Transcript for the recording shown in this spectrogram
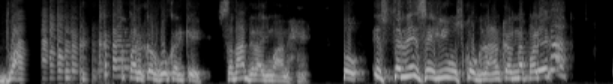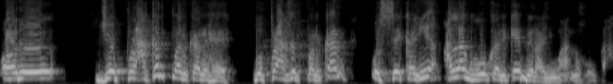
द्वारका परकर होकर के सदा विराजमान है। तो इस तरह से ही उसको ग्रहण करना पड़ेगा। और जो प्राकृत परकर है वो प्राकृत परकर उससे कहीं अलग होकर के विराजमान होगा।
